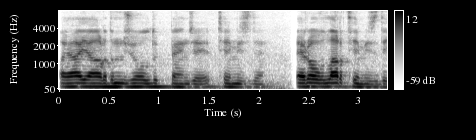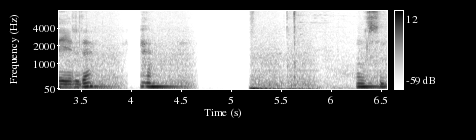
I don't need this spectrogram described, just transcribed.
Bayağı yardımcı olduk bence temizde. Arrow'lar temiz değildi. Olsun.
